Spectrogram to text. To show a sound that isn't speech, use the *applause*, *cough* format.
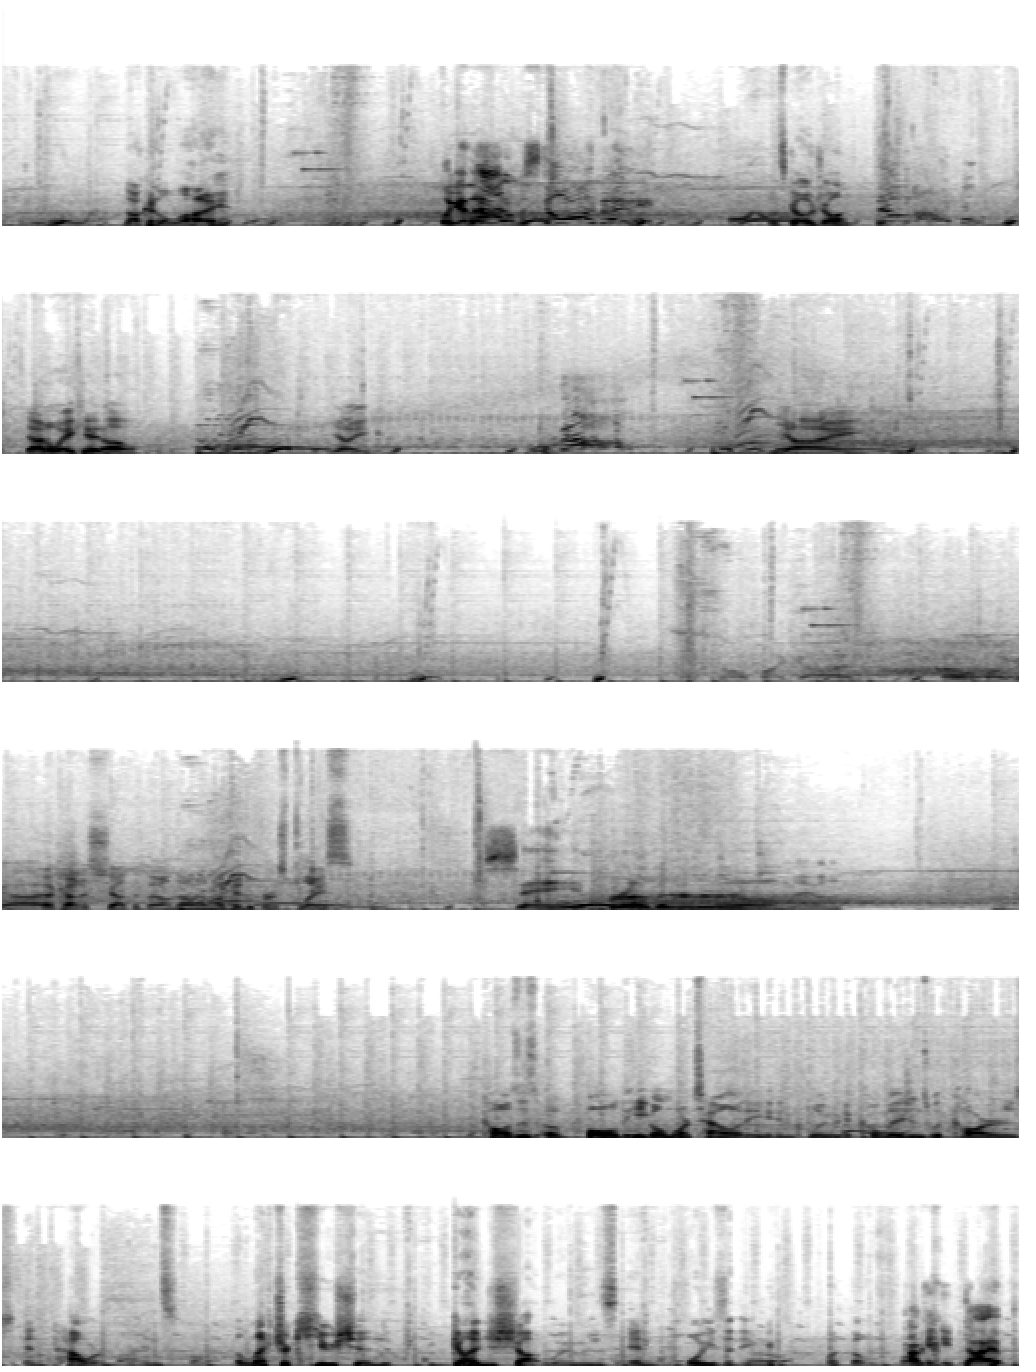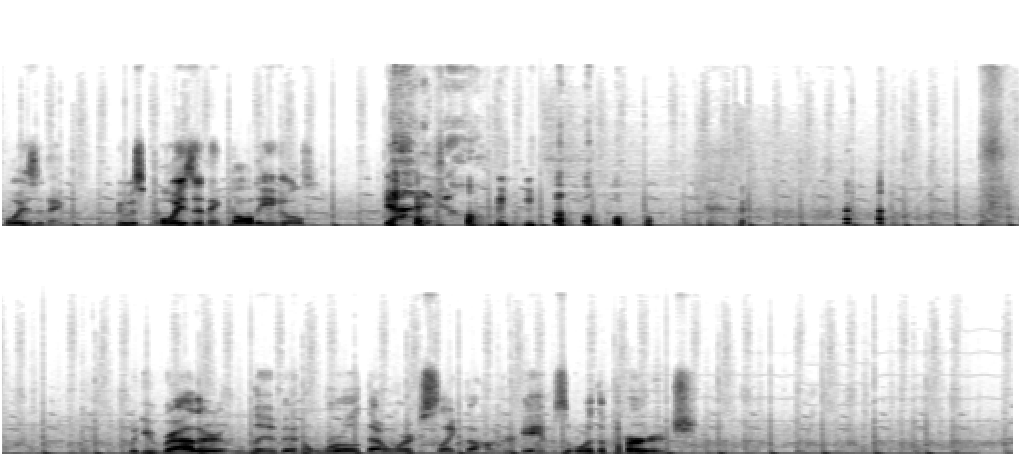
Not gonna lie. Look at that! I'm still on, baby! Let's go, John. That away, kid. Oh. Yike. Yike. Oh my god. Oh my god. I kind of shot the bet on that one. I'm not getting first place. Same, brother. Oh man. Causes of bald eagle mortality include collisions with cars and power lines, electrocution, gunshot wounds, and poisoning. *laughs* What the fuck? How can you die of poisoning? Who was poisoning bald eagles? *laughs* I don't know. Would you rather live in a world that works like the Hunger Games or the Purge?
